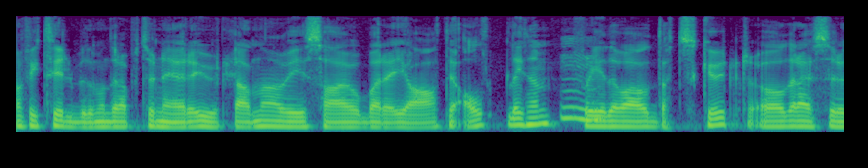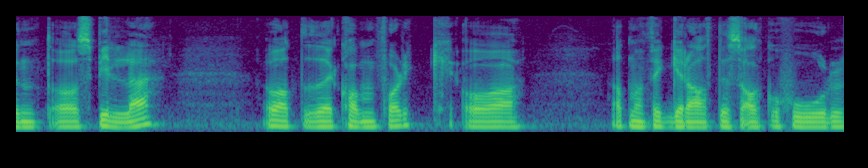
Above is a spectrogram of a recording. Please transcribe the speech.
og fikk tilbud om å dra på turneer i utlandet, og vi sa jo bare ja til alt, liksom. Fordi det var dødskult å reise rundt og spille og at det kom folk, og at man fikk gratis alkohol,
